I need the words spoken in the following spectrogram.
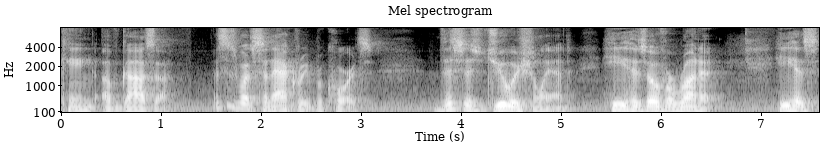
king of Gaza. This is what Sennacherib records. This is Jewish land. He has overrun it. He has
